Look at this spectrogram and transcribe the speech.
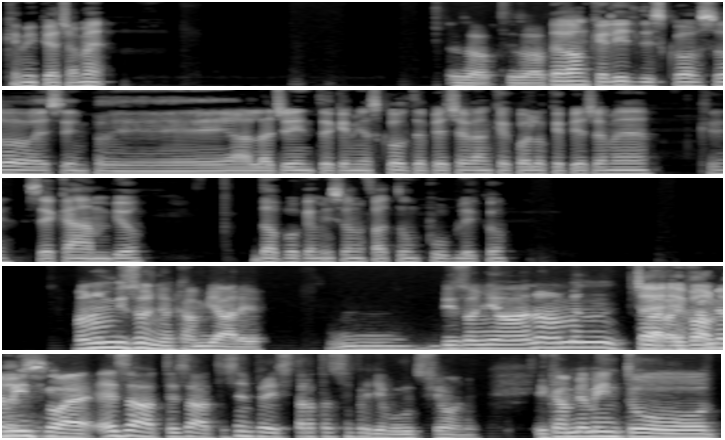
che mi piace a me. Esatto, esatto. Però anche lì il discorso è sempre alla gente che mi ascolta piacerà anche quello che piace a me, che se cambio dopo che mi sono fatto un pubblico. Ma non bisogna cambiare bisogna no, cioè, guarda, il cambiamento è esatto, esatto, sempre, si tratta sempre di evoluzione. Il cambiamento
